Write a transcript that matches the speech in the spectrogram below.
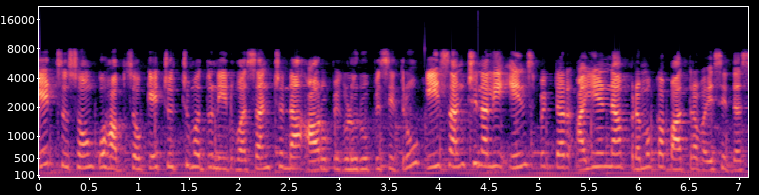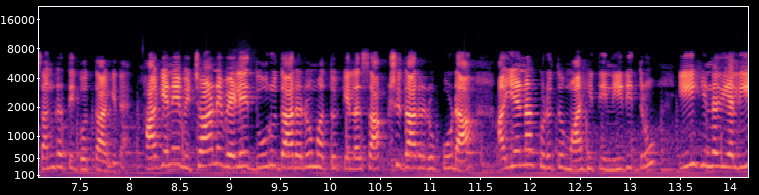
ಏಡ್ಸ್ ಸೋಂಕು ಹಬ್ಸೋಕೆ ಚುಚ್ಚುಮದ್ದು ನೀಡುವ ಸಂಚನ್ನ ಆರೋಪಿಗಳು ರೂಪಿಸಿದ್ರು. ಈ ಸಂಚಿನಲ್ಲಿ ಇನ್ಸ್ಪೆಕ್ಟರ್ ಅಯ್ಯಣ್ಣ ಪ್ರಮುಖ ಪಾತ್ರ ವಹಿಸಿದ್ದ ಸಂಗತಿ ಗೊತ್ತಾಗಿದೆ. ಹಾಗೇನೇ ವಿಚಾರಣೆ ವೇಳೆ ದೂರುದಾರರು ಮತ್ತು ಕೆಲ ಸಾಕ್ಷಿದಾರರು ಕೂಡ ಅಯ್ಯಣ್ಣ ಕುರಿತು ಮಾಹಿತಿ ನೀಡಿದ್ರು. ಈ ಹಿನ್ನೆಲೆಯಲ್ಲಿ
